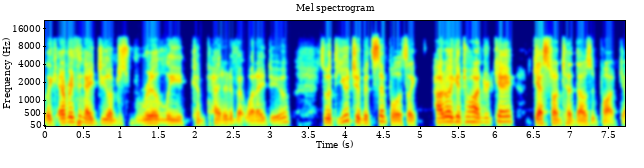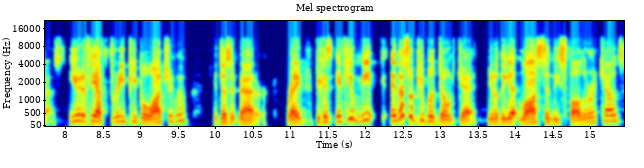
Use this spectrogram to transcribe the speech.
Like everything I do, I'm just really competitive at what I do. So with YouTube, it's simple. It's like, how do I get to 100K? Guest on 10,000 podcasts. Even if they have three people watching them, it doesn't matter, right? Because if you meet, and that's what people don't get. You know, they get lost in these follower accounts.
